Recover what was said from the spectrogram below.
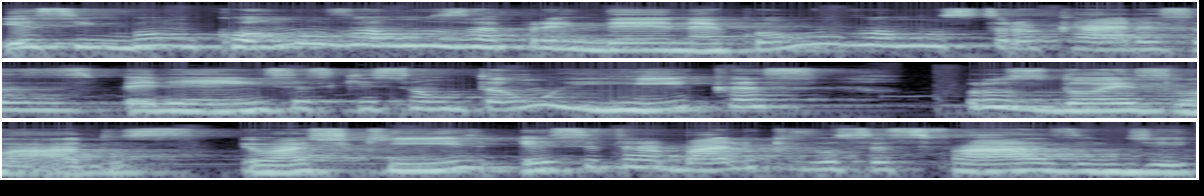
E assim, bom, como vamos aprender, né? Como vamos trocar essas experiências que são tão ricas para os dois lados. Eu acho que esse trabalho que vocês fazem de,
